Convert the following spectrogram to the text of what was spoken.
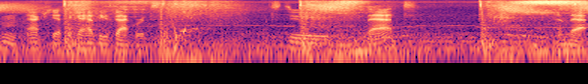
Hmm, actually, I think I have these backwards. Let's do... that... and that.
